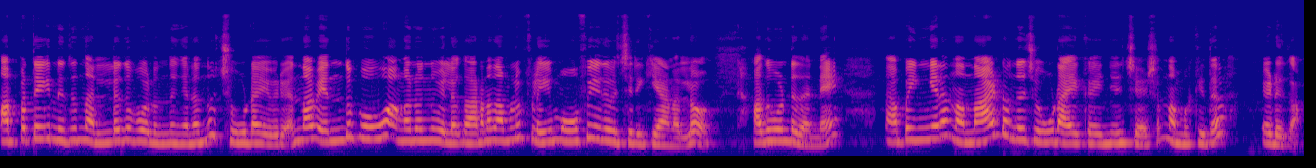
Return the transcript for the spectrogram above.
അപ്പോഴത്തേക്കിന് ഇത് നല്ലതുപോലെ ഒന്ന് ഇങ്ങനെ ഒന്ന് ചൂടായി വരും. എന്നാൽ എന്ത് പോകും അങ്ങനെയൊന്നുമില്ല കാരണം നമ്മൾ ഫ്ലെയിം ഓഫ് ചെയ്ത് വെച്ചിരിക്കുകയാണല്ലോ. അതുകൊണ്ട് തന്നെ അപ്പോൾ ഇങ്ങനെ നന്നായിട്ടൊന്ന് ചൂടായി കഴിഞ്ഞതിന് ശേഷം നമുക്കിത് എടുക്കാം.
